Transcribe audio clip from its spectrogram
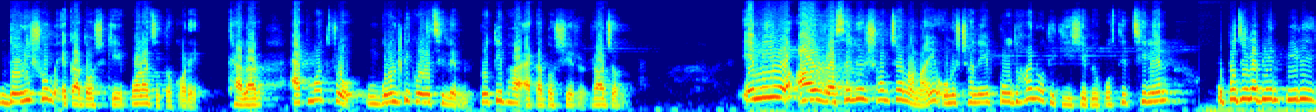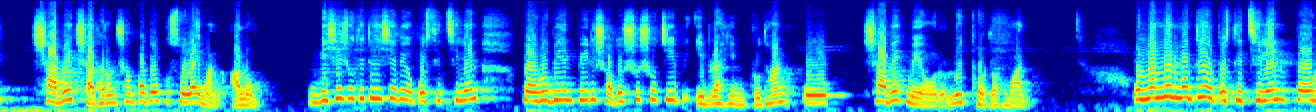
দরিসম একাদশকে পরাজিত করে। খেলার একমাত্র গোলটি করেছিলেন প্রতিভা একাদশের রাজন। এমইও আর রাসেলের সঞ্চালনায় অনুষ্ঠানে প্রধান অতিথি হিসেবে উপস্থিত ছিলেন উপজেলা বিএনপির সাবেক সাধারণ সম্পাদক সোলাইমান আলম। বিশেষ অতিথি হিসেবে উপস্থিত ছিলেন পৌর বিএনপির সদস্য সচিব ইব্রাহিম প্রধান ও সাবেক মেয়র লুৎফর রহমান। অন্যান্যের মধ্যে উপস্থিত ছিলেন পৌর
